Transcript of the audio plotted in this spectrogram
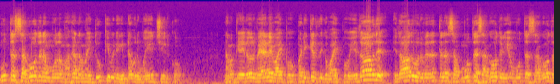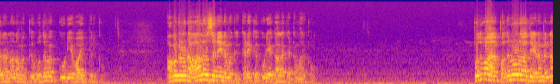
மூத்த சகோதரன் மூலமாக நம்மை தூக்கி விடுகின்ற ஒரு முயற்சி இருக்கும். நமக்கு ஏதோ ஒரு வேலை வாய்ப்போ படிக்கிறதுக்கு வாய்ப்போ ஏதாவது ஏதாவது ஒரு விதத்தில் ச மூத்த சகோதரியோ மூத்த சகோதரனோ நமக்கு உதவக்கூடிய வாய்ப்பு இருக்கும். அவங்களோட ஆலோசனை நமக்கு கிடைக்கக்கூடிய காலகட்டமாக இருக்கும். பொதுவாக பதினோராவது இடம் என்ன?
